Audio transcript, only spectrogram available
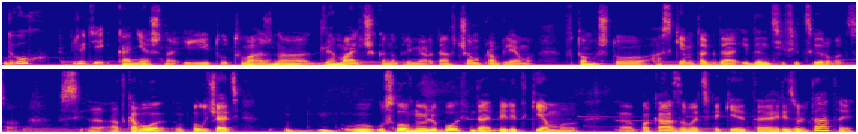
двух людей. Конечно. И тут важно для мальчика, например, да, в чем проблема? В том, что а с кем тогда идентифицироваться? С, э, от кого получать условную любовь, да, перед кем Э, показывать какие-то результаты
